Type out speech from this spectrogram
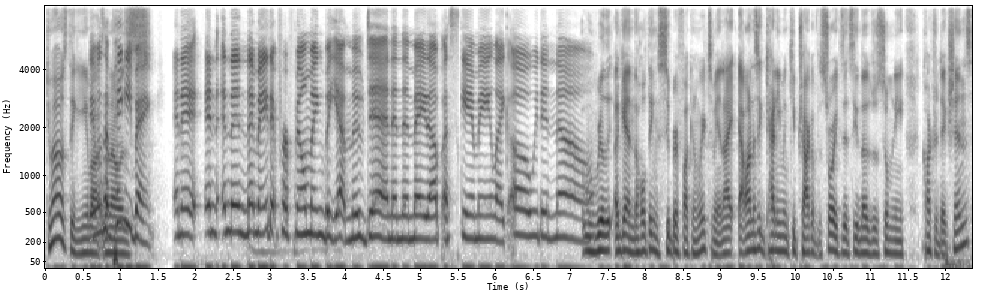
Do you know I was thinking about? It was a piggy bank. And it and, and then they made it for filming, but yet moved in and then made up a scammy like, oh, we didn't know. Really, again, the whole thing is super fucking weird to me, and I honestly can't even keep track of the story because it seemed that there's so many contradictions.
